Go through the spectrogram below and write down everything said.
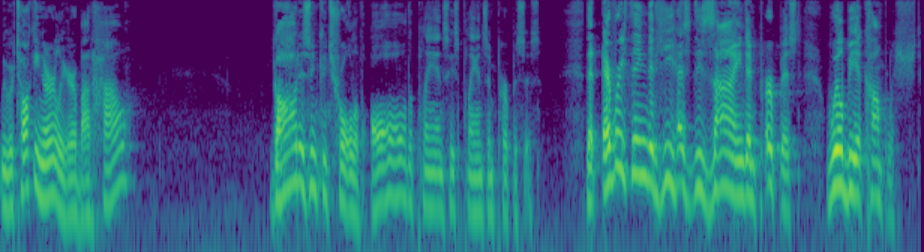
We were talking earlier about how God is in control of all the plans, his plans and purposes that everything that He has designed and purposed will be accomplished.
